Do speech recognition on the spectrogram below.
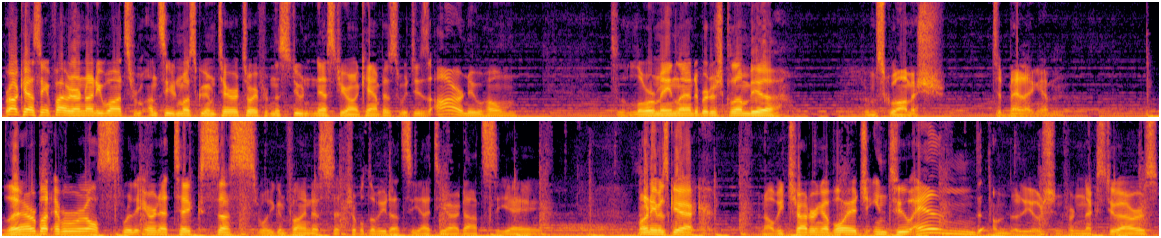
Broadcasting at 590 watts from unceded Musqueam territory from the student nest here on campus, which is our new home, to the lower mainland of British Columbia, from Squamish to Bellingham. There, but everywhere else where the internet takes us, well, you can find us at www.citr.ca. My name is Gak, and I'll be chartering a voyage into and under the ocean for the next two hours.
